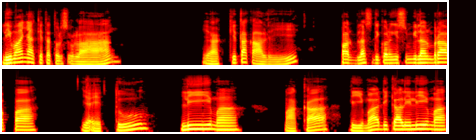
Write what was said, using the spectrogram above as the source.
5-nya kita tulis ulang. Ya, kita kali. 14 dikurangi 9 berapa? Yaitu 5. Maka 5 dikali 5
